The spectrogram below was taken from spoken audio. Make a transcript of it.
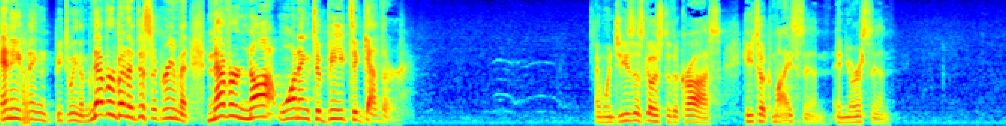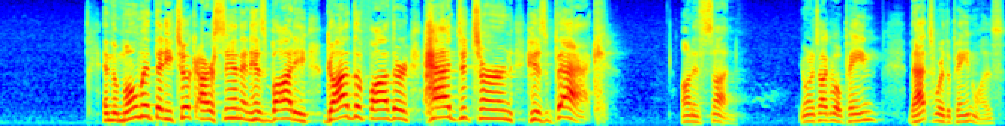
anything between them, never been a disagreement, never not wanting to be together. And when Jesus goes to the cross, he took my sin and your sin. And the moment that he took our sin and his body, God the Father had to turn his back on his son. You want to talk about pain? That's where the pain was.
